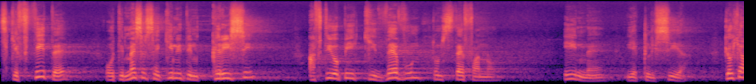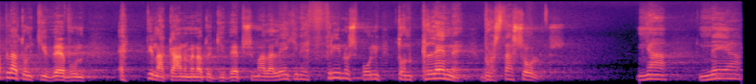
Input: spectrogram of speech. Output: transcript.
Σκεφτείτε ότι μέσα σε εκείνη την κρίση αυτοί οι οποίοι κυδεύουν τον Στέφανο είναι η Εκκλησία. Και όχι απλά τον κυδεύουν, ε, τι να κάνουμε να τον κυδέψουμε, αλλά λέει έγινε θρήνος πολύ, τον κλαίνε μπροστά σε όλους. Μια νέα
